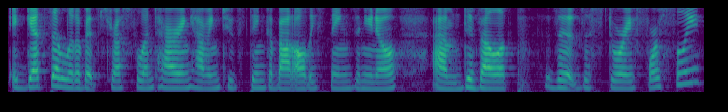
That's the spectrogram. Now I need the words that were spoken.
it gets a little bit stressful and tiring having to think about all these things and, you know, um, develop the, the story forcefully.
